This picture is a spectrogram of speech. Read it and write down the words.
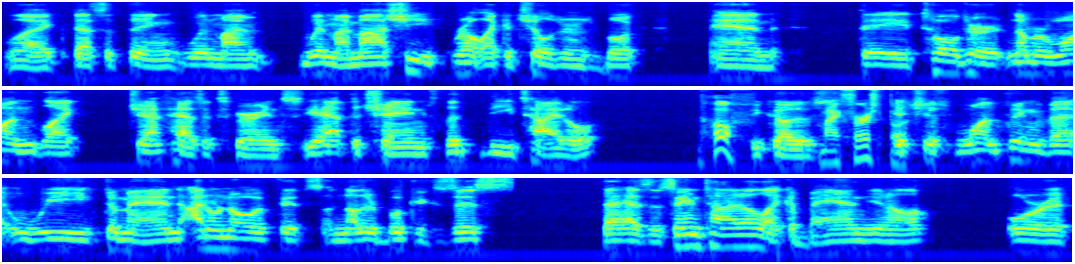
Like that's the thing. When my when my ma she wrote like a children's book, and they told her number one, like Jeff has experience, you have to change the the title oh because my first book it's just one thing that we demand. I don't know if it's another book exists that has the same title, like a band, you know, or if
